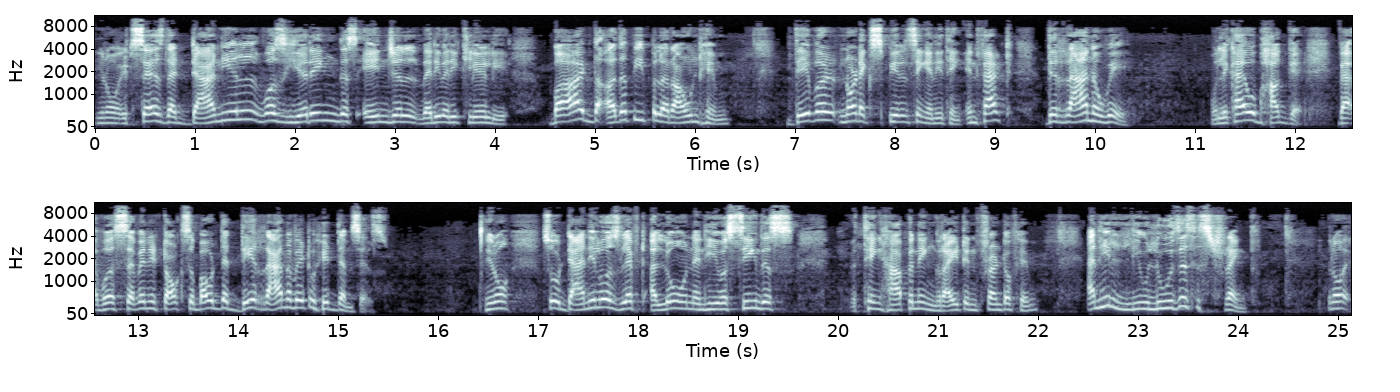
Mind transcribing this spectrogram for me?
you know it says that daniel was hearing this angel very very clearly but the other people around him they were not experiencing anything in fact they ran away लिखा है वो भाग गए verse 7 it talks about that they ran away to hid themselves you know so daniel was left alone and he was seeing this thing happening right in front of him and he loses his strength. You know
